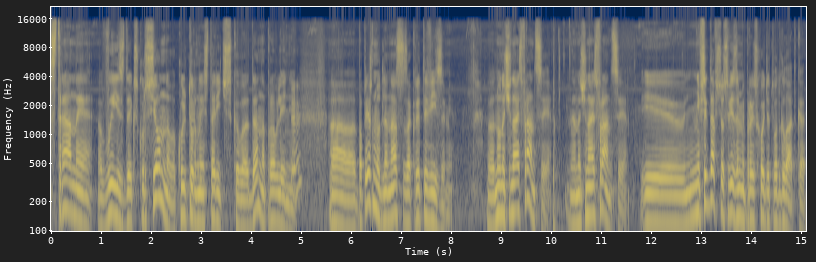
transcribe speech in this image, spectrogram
страны выезда экскурсионного, культурно-исторического да, направления mm-hmm. э, по-прежнему для нас закрыты визами. Э, ну, начиная с Франции. Начиная с Франции. И не всегда все с визами происходит вот гладко.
